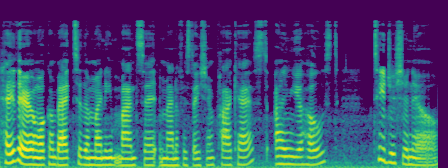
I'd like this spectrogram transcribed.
Hey there, and welcome back to the Money Mindset and Manifestation Podcast. I'm your host, Tidra Chanel.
